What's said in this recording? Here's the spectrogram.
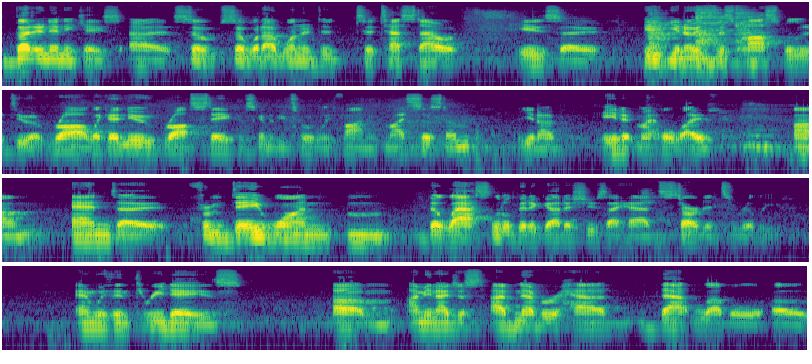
but in any case, uh, so so what I wanted to, to test out is, uh, you know, is this possible to do it raw? Like I knew raw steak was going to be totally fine with my system. You know, I've ate it my whole life, um, and uh, from day one, the last little bit of gut issues I had started to relieve, and within three days, um, I mean, I just I've never had that level of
